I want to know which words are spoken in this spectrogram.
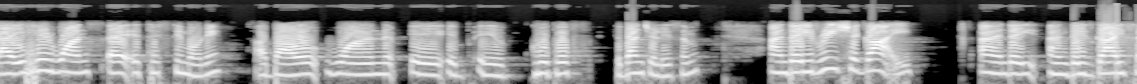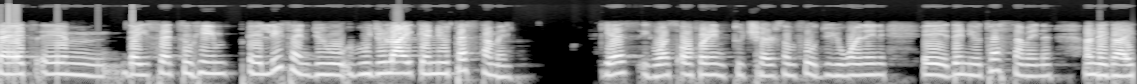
I heard once a, a testimony about one a, a, a group of evangelism, and they reached a guy and they and this guy said um, they said to him, uh, "Listen, you would you like a New Testament?" Yes, he was offering to share some food. Do you want any, uh, the New Testament? And the guy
